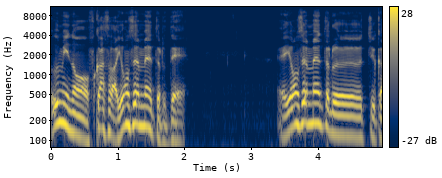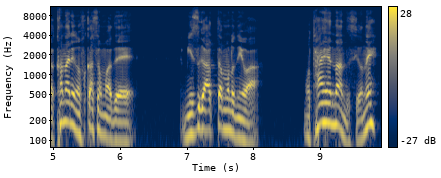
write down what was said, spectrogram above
海の深さは4000メートルで、4000メートルっていうかかなりの深さまで水が温まるにはもう大変なんですよね。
